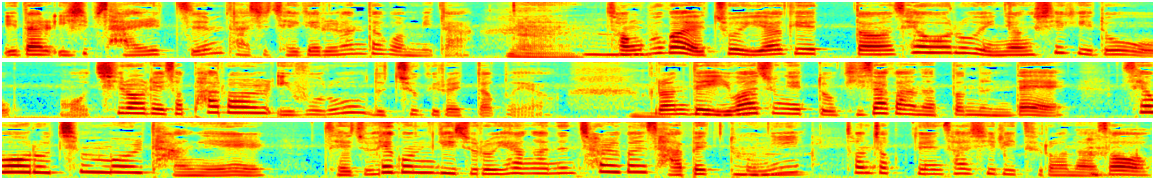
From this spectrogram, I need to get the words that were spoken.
이달 24일쯤 다시 재개를 한다고 합니다. 네. 정부가 애초 이야기했던 세월호 인양 시기도 뭐 7월에서 8월 이후로 늦추기로 했다고 해요. 그런데 이 와중에 또 기사가 하나 떴는데 세월호 침몰 당일 제주 해군 기지로 향하는 철근 400톤이 선적된 사실이 드러나서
